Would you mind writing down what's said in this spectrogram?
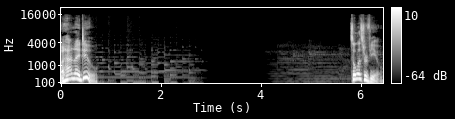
But how did I do? So let's review.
